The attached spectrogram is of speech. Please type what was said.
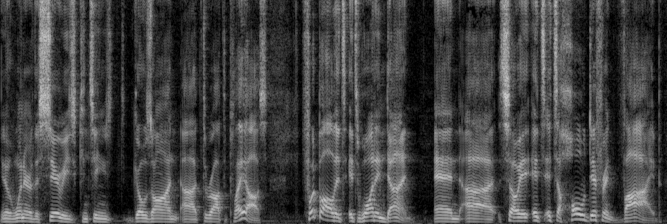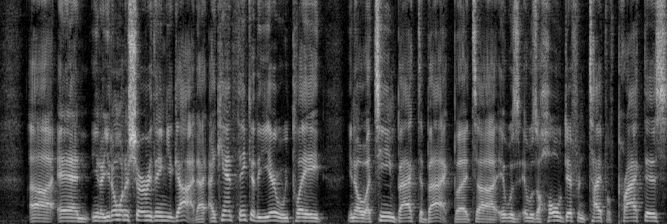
you know the winner of the series continues goes on uh, throughout the playoffs. Football, it's it's one and done, and uh, so it, it's it's a whole different vibe. Uh, and you know you don't want to show everything you got. I, I can't think of the year we played you know a team back to back, but uh, it was it was a whole different type of practice.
